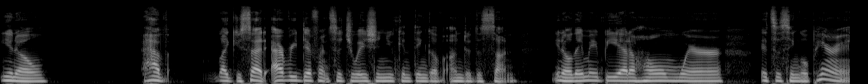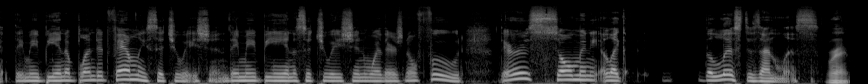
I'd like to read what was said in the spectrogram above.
you know, have, like you said, every different situation you can think of under the sun. You know, they may be at a home where it's a single parent. They may be in a blended family situation. They may be in a situation where there's no food. There is so many, like, the list is endless. Right.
